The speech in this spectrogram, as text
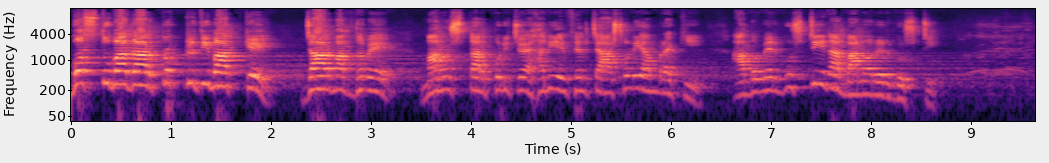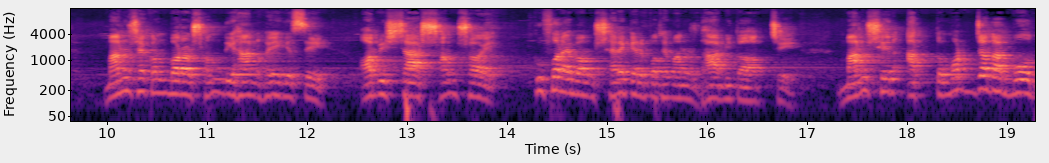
বস্তুবাদ আর প্রকৃতিবাদকে, যার মাধ্যমে মানুষ তার পরিচয় হারিয়ে ফেলছে। আসলে আমরা কি? আদমের গোষ্ঠী না বানরের গোষ্ঠী? মানুষ এখন বড় সন্দিহান হয়ে গেছে। অবিশ্বাস, সংশয়, কুফর এবং সেরেকের পথে মানুষ ধাবিত হচ্ছে। মানুষের আত্মমর্যাদা বোধ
